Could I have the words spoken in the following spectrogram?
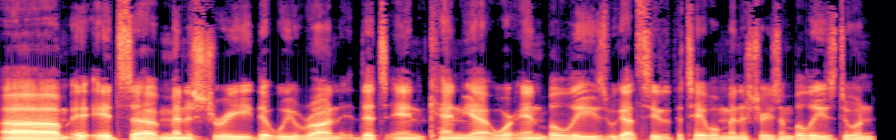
Um, it, it's a ministry that we run that's in Kenya. We're in Belize. We got Seat at the Table Ministries in Belize doing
